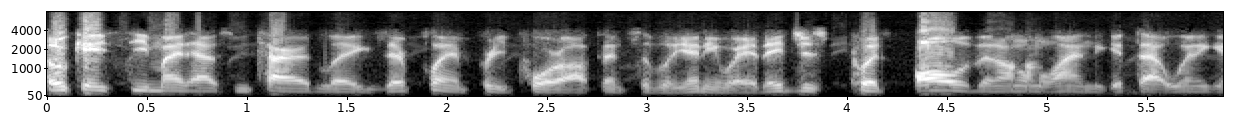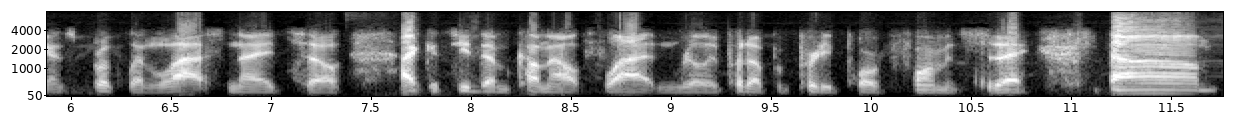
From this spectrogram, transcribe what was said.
OKC might have some tired legs. They're playing pretty poor offensively anyway. They just put all of it on the line to get that win against Brooklyn last night, so I could see them come out flat and really put up a pretty poor performance today. Um,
